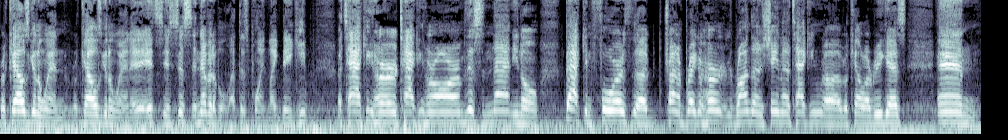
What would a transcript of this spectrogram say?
Raquel's gonna win. Raquel's gonna win. It's, it's just inevitable at this point. Like they keep attacking her, attacking her arm, this and that. You know, back and forth, uh, trying to break her. Ronda and Shayna attacking uh, Raquel Rodriguez, and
